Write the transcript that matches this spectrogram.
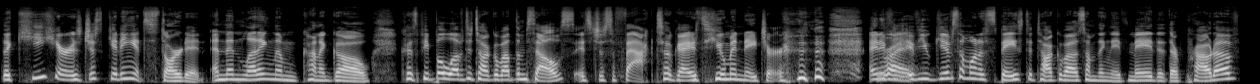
The key here is just getting it started and then letting them kind of go because people love to talk about themselves. It's just a fact. Okay. It's human nature. and if, Right. you, if you give someone a space to talk about something they've made that they're proud of,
